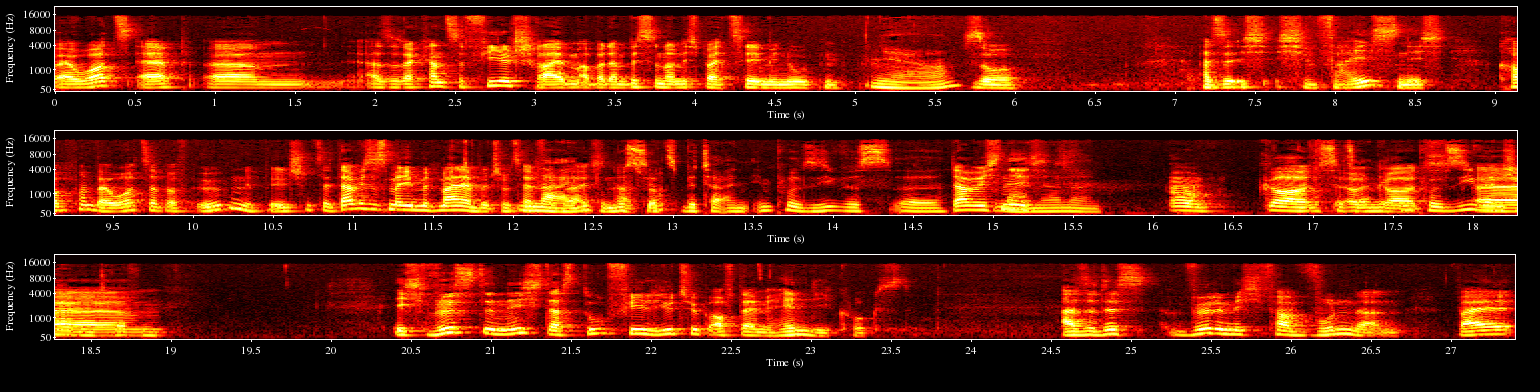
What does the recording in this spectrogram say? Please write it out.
bei WhatsApp, ähm, also da kannst du viel schreiben, aber dann bist du noch nicht bei 10 Minuten. Ja. So. Also ich, ich weiß nicht. Kommt man bei WhatsApp auf irgendeine Bildschirmzeit? Darf ich das mal eben mit meiner Bildschirmzeit Nein, du vergleichen? musst Arthur? jetzt bitte ein impulsives. Äh, Darf ich nein, nicht? Nein, nein. Oh Gott, musst jetzt oh eine Gott. impulsive Entscheidung Ähm, treffen. Ich wüsste nicht, dass du viel YouTube auf deinem Handy guckst. Also das würde mich verwundern, weil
